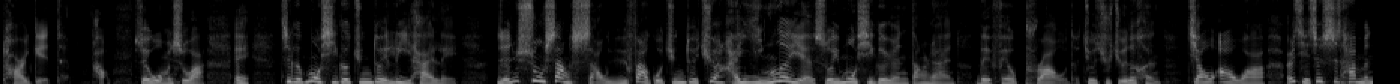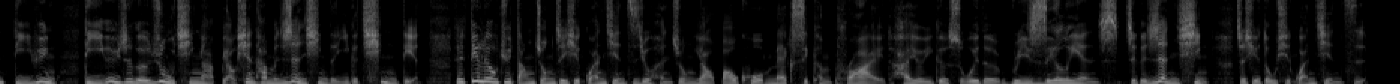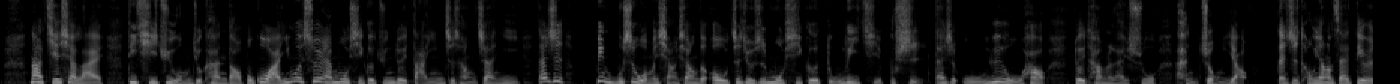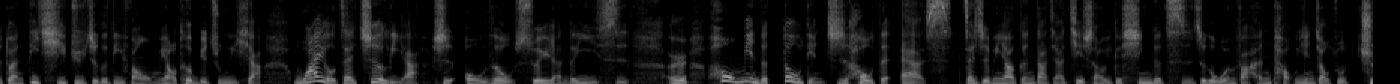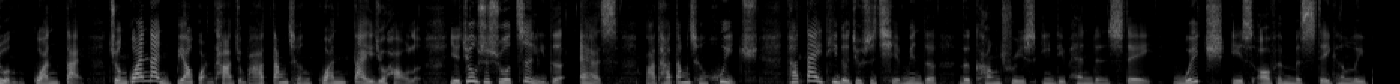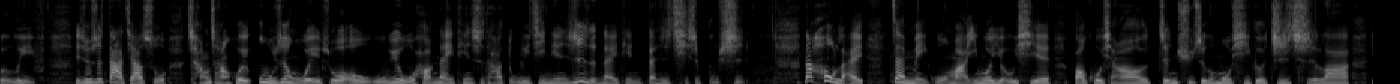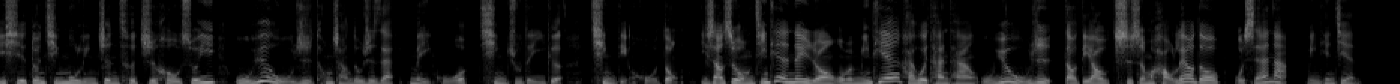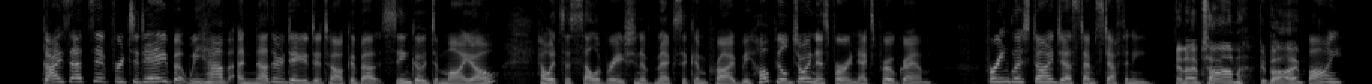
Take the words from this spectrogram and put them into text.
target。好，所以我们说啊，哎，这个墨西哥军队厉害嘞。人数上少于法国军队，居然还赢了耶！所以墨西哥人当然 they feel proud，就就觉得很骄傲啊！而且这是他们抵御抵御这个入侵啊，表现他们韧性的一个庆典。所以第六句当中这些关键字就很重要，包括 Mexican pride，还有一个所谓的 resilience，这个韧性，这些都是关键字。那接下来第七句我们就看到，不过啊，因为虽然墨西哥军队打赢这场战役，但是。并不是我们想象的哦，这就是墨西哥独立节，不是。但是五月五号对他们来说很重要。但是同样在第二段第七句这个地方，我们要特别注意一下，while 在这里啊是 although 虽然的意思，而后面的逗点之后的 as 在这边要跟大家介绍一个新的词，这个文法很讨厌，叫做准官带。准官带你不要管它，就把它当成官带就好了。也就是说，这里的 as 把它当成 which，它代替的就是前面的 the country's Independence Day，which is often mistakenly believed，也就是大家。所常常会误认为说哦，五月五号那一天是他独立纪念日的那一天，但是其实不是。那后来在美国嘛，因为有一些包括想要争取这个墨西哥支持啦，一些敦亲睦邻政策之后，所以五月五日通常都是在美国庆祝的一个庆典活动。以上是我们今天的内容，我们明天还会谈谈五月五日到底要吃什么好料的哦。我是安娜，明天见。Guys, that's it for today, but we have another day to talk about Cinco de Mayo, how it's a celebration of Mexican pride. We hope you'll join us for our next program. For English Digest, I'm Stephanie. And I'm Tom. Goodbye. Bye.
